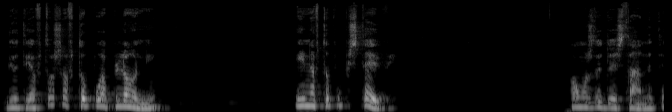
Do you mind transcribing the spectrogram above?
Διότι αυτός αυτό που απλώνει είναι αυτό που πιστεύει όμως δεν το αισθάνεται,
